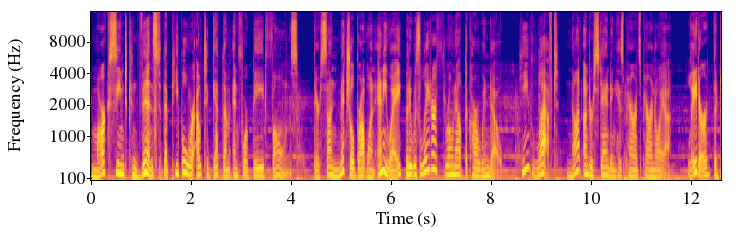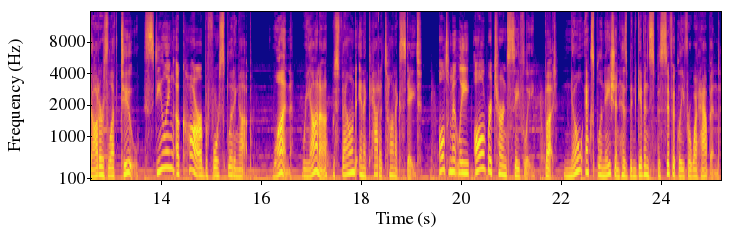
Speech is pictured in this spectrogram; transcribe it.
Mark seemed convinced that people were out to get them and forbade phones. Their son Mitchell brought one anyway, but it was later thrown out the car window. He left, not understanding his parents' paranoia. Later, the daughters left too, stealing a car before splitting up. One, Riana, was found in a catatonic state. Ultimately, all returned safely, but no explanation has been given specifically for what happened.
